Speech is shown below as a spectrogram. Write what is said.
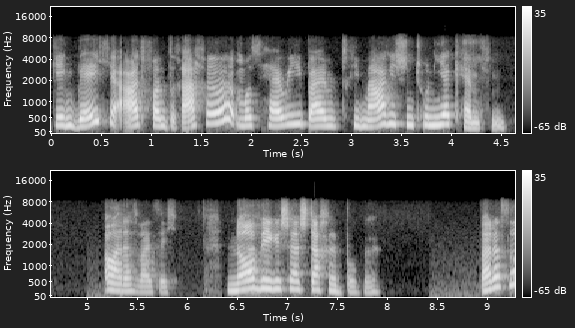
gegen welche Art von Drache muss Harry beim Trimagischen Turnier kämpfen? Oh, das weiß ich. Norwegischer Stachelbuckel. War das so?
